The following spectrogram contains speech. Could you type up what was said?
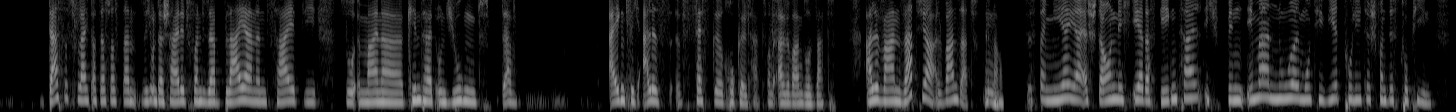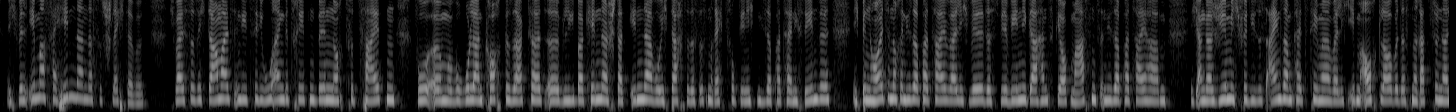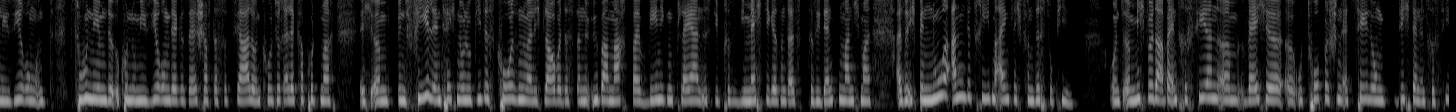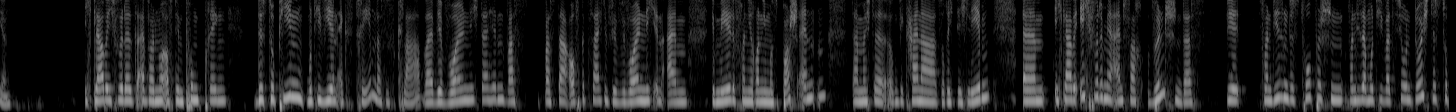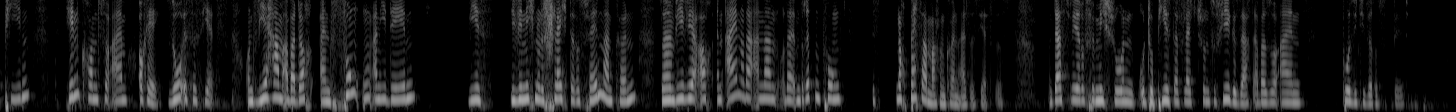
das ist vielleicht auch das, was dann sich unterscheidet von dieser bleiernen Zeit, die so in meiner Kindheit und Jugend da eigentlich alles festgeruckelt hat. Und alle waren so satt. Alle waren satt, ja, alle waren satt, genau. Ist bei mir ja erstaunlich eher das Gegenteil. Ich bin immer nur motiviert politisch von Dystopien. Ich will immer verhindern, dass es schlechter wird. Ich weiß, dass ich damals in die CDU eingetreten bin, noch zu Zeiten, wo, ähm, wo Roland Koch gesagt hat, äh, lieber Kinder statt Inder, wo ich dachte, das ist ein Rechtsruck, den ich in dieser Partei nicht sehen will. Ich bin heute noch in dieser Partei, weil ich will, dass wir weniger Hans-Georg Maaßens in dieser Partei haben. Ich engagiere mich für dieses Einsamkeitsthema, weil ich eben auch glaube, dass eine Rationalisierung und zunehmende Ökonomisierung der Gesellschaft das Soziale und Kulturelle kaputt macht. Ich ähm, bin viel in Technologiediskursen, weil ich glaube, dass da eine Übermacht bei wenigen Playern ist, die, die mächtiger sind als Präsidenten manchmal. Also ich bin nur angetrieben eigentlich von Dystopien. Und äh, mich würde aber interessieren, ähm, welche äh, utopischen Erzählungen dich denn interessieren. Ich glaube, ich würde es einfach nur auf den Punkt bringen, Dystopien motivieren extrem, das ist klar, weil wir wollen nicht dahin, was was da aufgezeichnet wird. Wir wollen nicht in einem Gemälde von Hieronymus Bosch enden. Da möchte irgendwie keiner so richtig leben. Ähm, ich glaube, ich würde mir einfach wünschen, dass wir von diesem dystopischen, von dieser Motivation durch Dystopien hinkommen zu einem, okay, so ist es jetzt. Und wir haben aber doch einen Funken an Ideen, wie es wie wir nicht nur das Schlechteres verhindern können, sondern wie wir auch in ein oder anderen oder im dritten Punkt es noch besser machen können, als es jetzt ist. Und das wäre für mich schon, Utopie ist da vielleicht schon zu viel gesagt, aber so ein positiveres Bild.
